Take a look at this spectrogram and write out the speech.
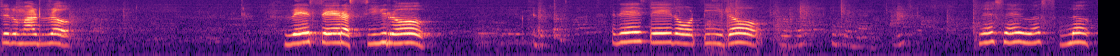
से रुमाल र। रे से रस्सी र। रे से रोटी दो। से रस ल।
